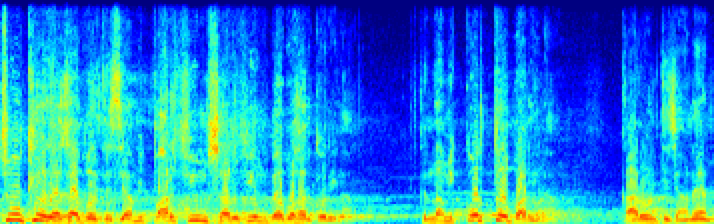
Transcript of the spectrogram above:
চোখে দেখা বলতেছি, আমি পারফিউম সারফিউম ব্যবহার করি না। কিন্তু আমি করতেও পারি না। কারণ কি জানেন?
